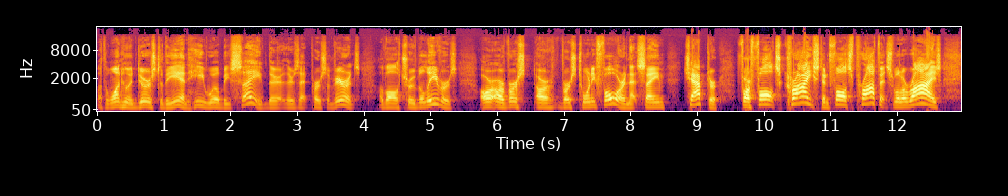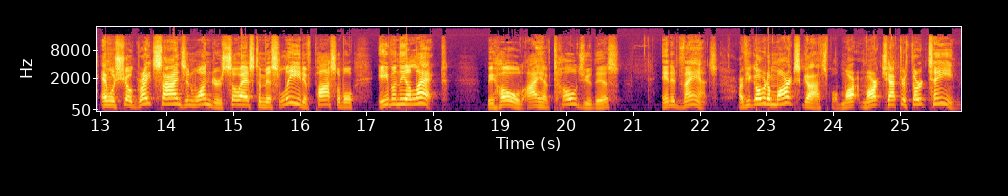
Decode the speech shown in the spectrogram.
But the one who endures to the end, he will be saved. There, there's that perseverance of all true believers. Or, or, verse, or verse 24 in that same chapter. For false Christ and false prophets will arise and will show great signs and wonders so as to mislead, if possible, even the elect. Behold, I have told you this in advance. Or if you go over to Mark's Gospel, Mark, Mark chapter 13, give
